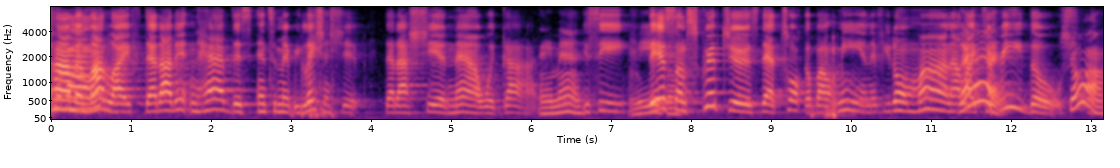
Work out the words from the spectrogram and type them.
time in my life that I didn't have this intimate relationship that I share now with God. Amen. You see, Me there's either. some scriptures that talk about me, and if you don't mind, I'd like to read those. Sure.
